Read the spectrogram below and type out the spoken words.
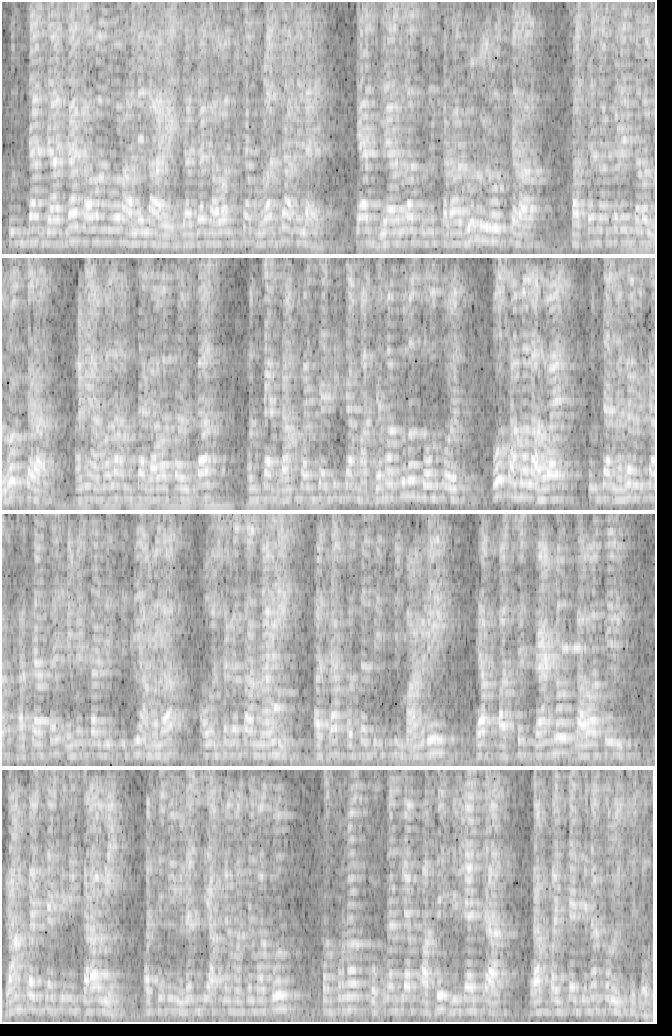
तुमच्या ज्या ज्या गावांवर आलेला आहे ज्या ज्या गावांच्या मुळाशी आलेला आहे त्या जी आरला तुम्ही कडाडून विरोध करा शासनाकडे त्याला विरोध करा आणि आम्हाला आमच्या गावाचा विकास आमच्या ग्रामपंचायतीच्या माध्यमातूनच जो होतोय तोच आम्हाला हवाय. तुमच्या नगर विकास खात्याचं एम एस आर डी सीची आम्हाला आवश्यकता नाही अशा पद्धतीची मागणी ह्या पाचशे त्र्याण्णव गावातील ग्रामपंचायतीने करावी अशी मी विनंती आपल्या माध्यमातून संपूर्ण कोकणातल्या पाचही जिल्ह्याच्या ग्रामपंचायतींना करू इच्छितो.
